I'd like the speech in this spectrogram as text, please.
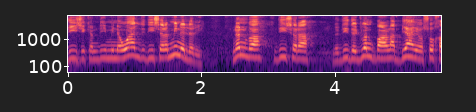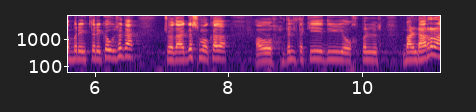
دې چې کوم دي مینوال د دې سره مینه لري نن به دې سره د دې د ژوند په اړه بیا یو څو خبرې ترې کوو ځکه چې د اګست موقع ده او دلته کې دی یو خپل بنداره را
